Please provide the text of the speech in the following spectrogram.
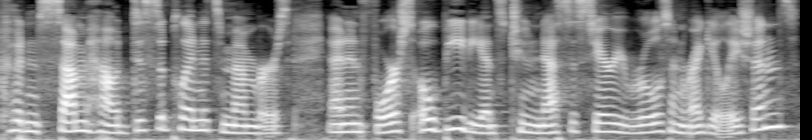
couldn't somehow discipline its members and enforce obedience to necessary rules and regulations?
